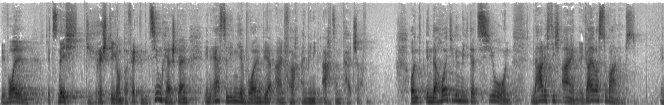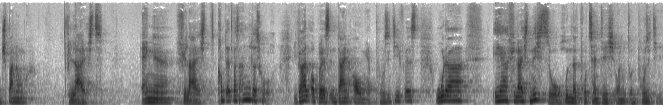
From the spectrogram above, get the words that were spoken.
Wir wollen jetzt nicht die richtige und perfekte Beziehung herstellen. In erster Linie wollen wir einfach ein wenig Achtsamkeit schaffen. Und in der heutigen Meditation lade ich dich ein, egal was du wahrnimmst. Entspannung, vielleicht Enge, vielleicht kommt etwas anderes hoch. Egal, ob es in deinen Augen eher positiv ist oder eher vielleicht nicht so hundertprozentig und, und positiv.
